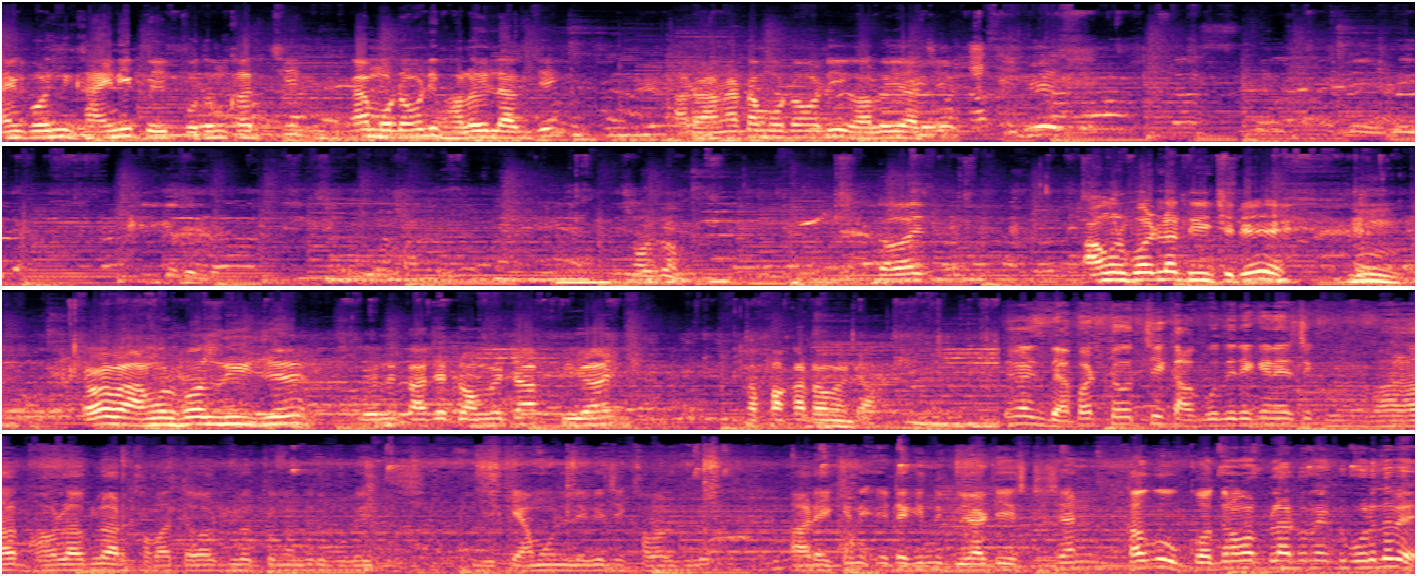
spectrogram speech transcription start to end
আমি কোনোদিন খাইনি প্রথম খাচ্ছি। হ্যাঁ মোটামুটি ভালোই লাগছে। আর রান্নাটা মোটামুটি ভালোই আছে। আঙুর ফলটা দিয়েছে রে। হুম। তবে আঙুর ফল দিয়েছে। এখানে কাঁচা টমেটো পেঁয়াজ আর পাকা টমেটো। ঠিক আছে ব্যাপারটা হচ্ছে কাকুদের এখানে এসে খুব ভালো ভালো লাগল আর খাবার দাবারগুলো তোমাদের বলে দিচ্ছি যে কেমন লেগেছে খাবারগুলো। আর এখানে এটা কিন্তু বিরাটি স্টেশন কাকু কত নম্বর প্ল্যাটফর্ম একটু বলে দেবে?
